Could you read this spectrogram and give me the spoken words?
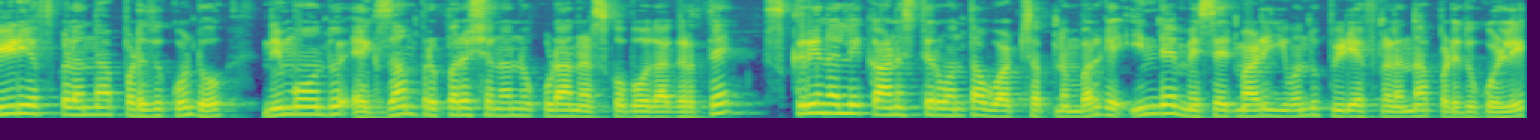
ಪಿ ಡಿ ಎಫ್ಗಳನ್ನು ಪಡೆದುಕೊಂಡು ನಿಮ್ಮ ಒಂದು ಎಕ್ಸಾಮ್ ಪ್ರಿಪರೇಷನನ್ನು ಕೂಡ ನಡೆಸ್ಕೋಬೋದಾಗಿರುತ್ತೆ ಸ್ಕ್ರೀನಲ್ಲಿ ಕಾಣಿಸ್ತಿರುವಂಥ ವಾಟ್ಸಪ್ ನಂಬರ್ಗೆ ಹಿಂದೆ ಮೆಸೇಜ್ ಮಾಡಿ ಈ ಒಂದು ಪಿ ಡಿ ಎಫ್ಗಳನ್ನು ಪಡೆದುಕೊಳ್ಳಿ.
